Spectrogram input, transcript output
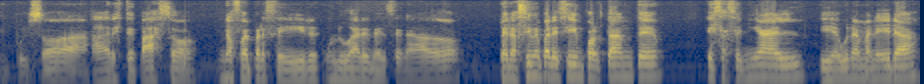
impulsó a, a, dar este paso no fue perseguir un lugar en el Senado, pero sí me parecía importante esa señal y de alguna manera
